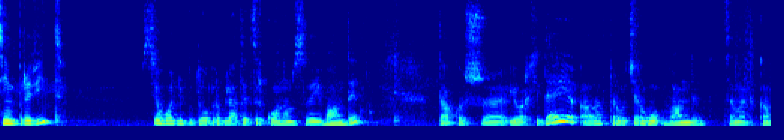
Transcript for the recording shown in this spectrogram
Всім привіт! Сьогодні буду обробляти цирконом свої ванди. Також е, і орхідеї, але в першу чергу ванди. Це моя така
